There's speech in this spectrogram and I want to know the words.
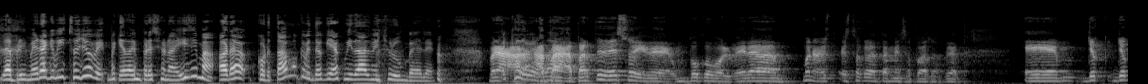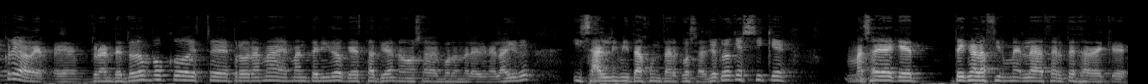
La primera que he visto yo me he quedado impresionadísima. Ahora cortamos que me tengo que ir a cuidar a mi churumbeles. Bueno, Es que de a- aparte de eso y de un poco volver a... Bueno, es- esto creo que también se puede asociar. Eh, yo, yo creo, a ver, eh, durante todo un poco este programa he mantenido que esta tía no sabe por dónde le viene el aire y se han limitado a juntar cosas. Yo creo que sí que, más allá de que tenga la firme la certeza de que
